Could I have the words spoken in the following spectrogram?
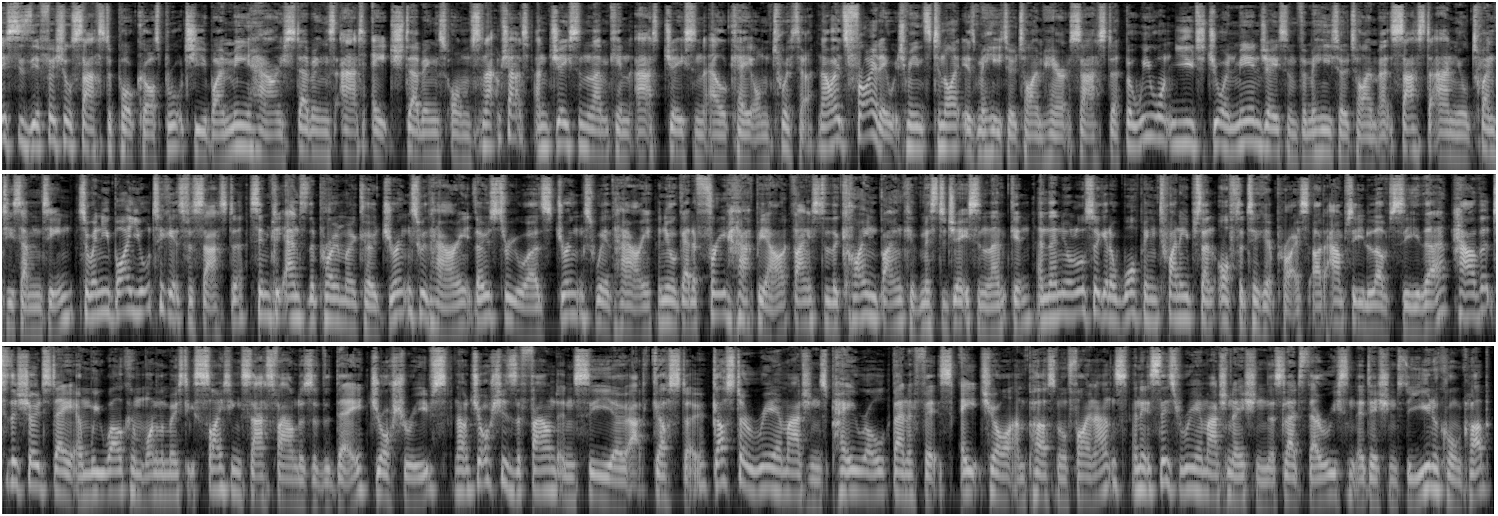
This is the official SaaStr podcast brought to you by me, Harry Stebbings at H Stebbings on Snapchat and Jason Lemkin at JasonLK on Twitter. Now it's Friday, which means tonight is mojito time here at SaaStr, but we want you to join me and Jason for mojito time at SaaStr Annual 2017. So when you buy your tickets for SaaStr, simply enter the promo code Drinks with Harry, those three words, Drinks with Harry, and you'll get a free happy hour thanks to the kind bank of Mr. Jason Lemkin, and then you'll also get a whopping 20% off the ticket price. I'd absolutely love to see you there. However, to the show today, and we welcome one of the most exciting SaaS founders of the day, Josh Reeves. Now, Josh is the founder and CEO at Gusto. Gusto reimagines payroll, benefits, HR, and personal finance, and it's this reimagination that's led to their recent addition to the Unicorn Club,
